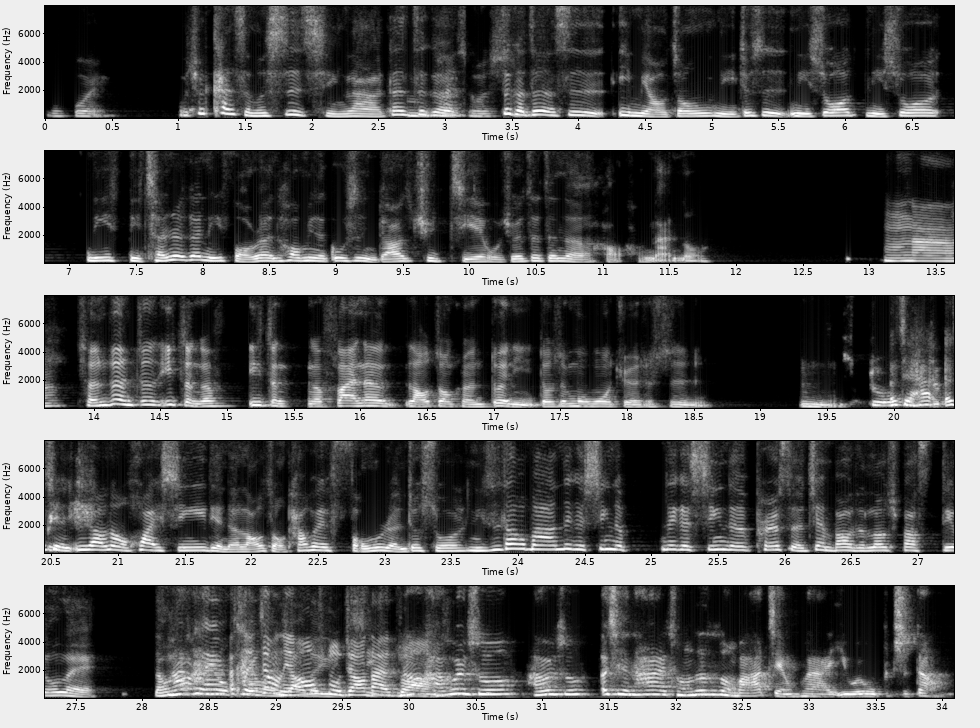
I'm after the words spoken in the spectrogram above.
不会，我去看什么事情啦。但这个、嗯、这个真的是一秒钟，你就是你说你说。你你承认跟你否认后面的故事，你都要去接，我觉得这真的好好难哦。嗯呐、啊，承认就是一整个一整个 fly，那个老总可能对你都是默默觉得就是，嗯，而且还而且遇到那种坏心一点的老总，他会逢人就说，你知道吗？那个新的那个新的 person 竟然把我的 lunchbox 丢了，然后他还用谁叫你要塑胶袋装，还会说还会说，而且他还从这种把它捡回来，以为我不知道。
